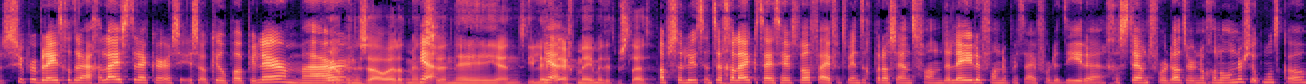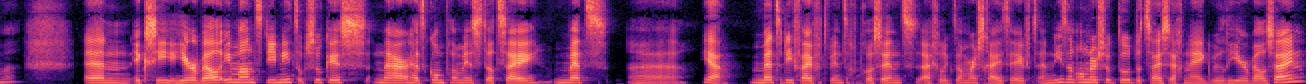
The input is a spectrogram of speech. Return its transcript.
super breed gedragen lijsttrekker. Ze is ook heel populair, maar... Hoor je ook in de zaal, hè? Dat mensen nee en die leven echt mee met dit besluit? Absoluut. En tegelijkertijd heeft wel 25% van de leden van de Partij voor de Dieren gestemd... voordat er nog een onderzoek moet komen. En ik zie hier wel iemand die niet op zoek is naar het compromis dat zij met... Uh, ja, met die 25% eigenlijk dan maar scheid heeft en niet een onderzoek doet, dat zij zegt: nee, ik wil hier wel zijn.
